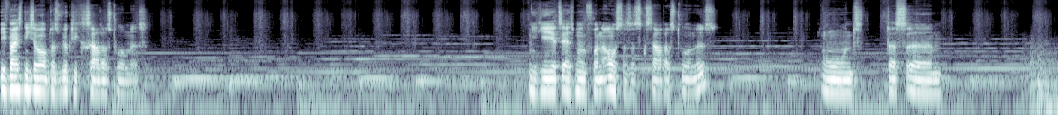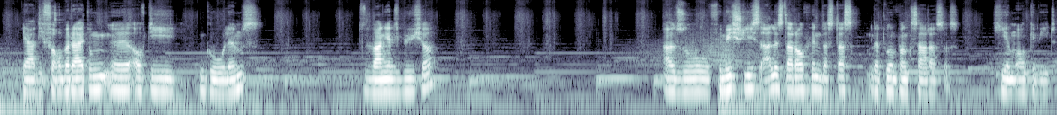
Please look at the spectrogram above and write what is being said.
Ich weiß nicht ob das wirklich Xardas Turm ist. Ich gehe jetzt erstmal davon aus, dass es Xardas Turm ist. Und dass ähm, ja die Vorbereitung äh, auf die Golems das waren ja die Bücher. Also für mich schließt alles darauf hin, dass das der Turm von Xardas ist. Hier im Orkgebiet.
